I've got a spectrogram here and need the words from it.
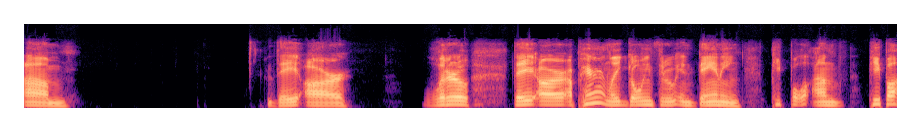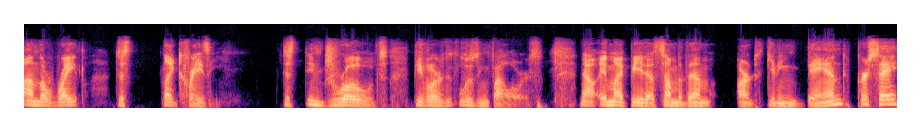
um, they are literal. They are apparently going through and banning people on people on the right just like crazy, just in droves. People are losing followers. Now, it might be that some of them aren't getting banned per se.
